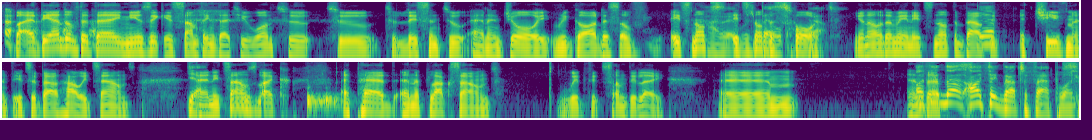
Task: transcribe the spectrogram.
but at the end of the day, music is something that you want to to to listen to and enjoy, regardless of. It's not it it's not built. a sport. Yeah. You know what I mean? It's not about yeah. achievement. It's about how it sounds. Yeah, and it sounds like a pad and a pluck sound with some delay. Um, and I think that I think that's a fair point.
